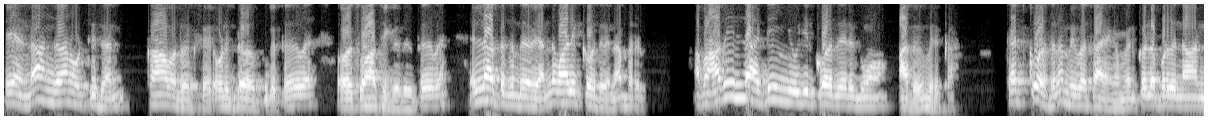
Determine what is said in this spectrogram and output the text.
ஏன்னா அங்கதான் ஆக்சிஜன் கார்பன் சரி ஒளித்தவப்புக்கு தேவை சுவாசிக்கிறதுக்கு தேவை எல்லாத்துக்கும் தேவை. அந்த வளிக்கோளத்துல தான் பிறகு அப்ப அது இல்லாட்டி இங்க உயிர்கோளத்துல இருக்குமோ? அதுவும் இருக்கா கற்கோளத்துல விவசாயங்கள் மேற்கொள்ளப்படுது. நான்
